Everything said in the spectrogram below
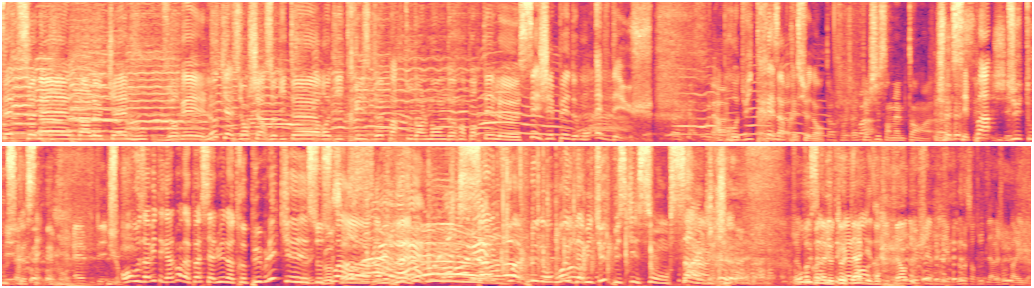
Exceptionnel dans lequel vous aurez l'occasion, chers auditeurs, auditrices de partout dans le monde, de remporter le CGP de mon FDU. Un produit très impressionnant. Attends, faut que je réfléchisse en même temps. hein. Je ne sais pas du tout ce que c'est. On vous invite également à pas saluer notre public et ce soir euh, à peu près 5 fois plus nombreux que d'habitude puisqu'ils sont 5. Je crois qu'on a le total des auditeurs de Chablis Hebdo sur toute la région parisienne.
